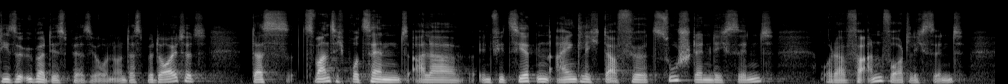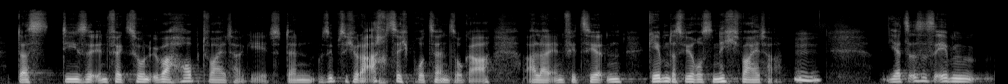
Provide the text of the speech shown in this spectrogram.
diese Überdispersion. Und das bedeutet, dass 20 Prozent aller Infizierten eigentlich dafür zuständig sind oder verantwortlich sind, dass diese Infektion überhaupt weitergeht. Denn 70 oder 80 Prozent sogar aller Infizierten geben das Virus nicht weiter. Mhm. Jetzt ist es eben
